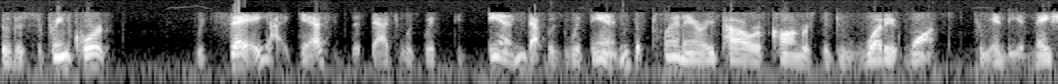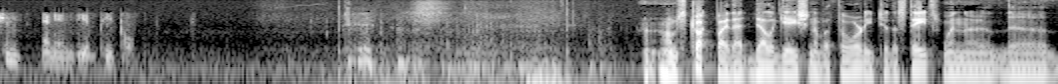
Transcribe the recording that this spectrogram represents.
So the Supreme Court would say, I guess, that that was within that was within the plenary power of Congress to do what it wants to Indian nations and Indian people. I'm struck by that delegation of authority to the states when the, the,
